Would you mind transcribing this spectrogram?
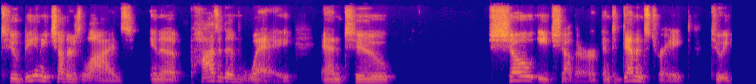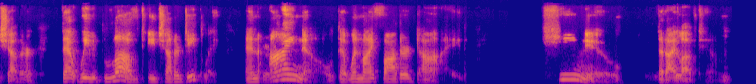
to be in each other's lives in a positive way and to show each other and to demonstrate to each other that we loved each other deeply. And I know that when my father died, he knew that I loved him.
